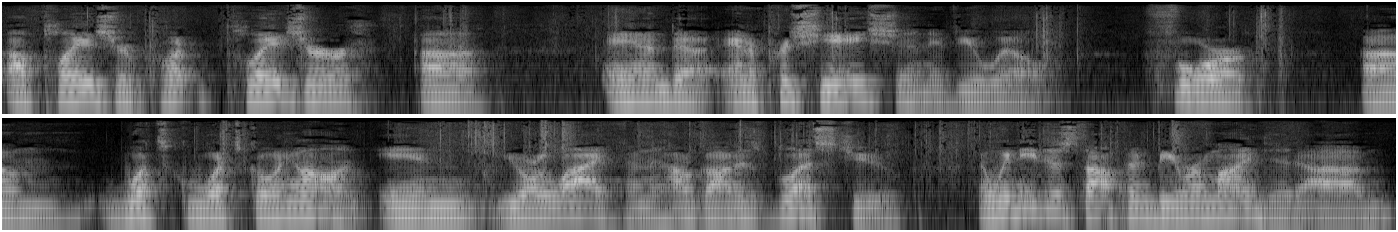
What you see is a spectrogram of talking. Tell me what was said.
uh, pleasure, pleasure, uh, and uh, an appreciation, if you will, for um, what's what's going on in your life and how God has blessed you. And we need to stop and be reminded. Um,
